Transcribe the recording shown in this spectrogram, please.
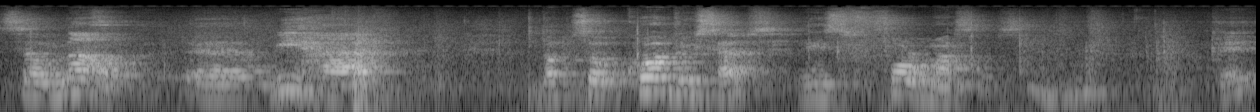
So now, uh, we have, the- so quadriceps, these four muscles. Okay?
